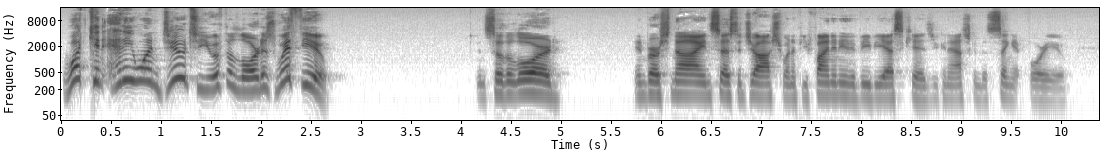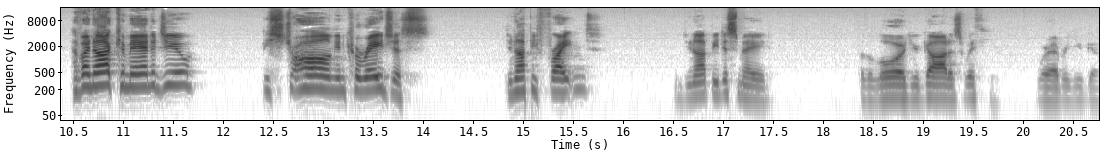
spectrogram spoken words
What can anyone do to you if the Lord is with you? And so the Lord, in verse 9, says to Joshua, and if you find any of the VBS kids, you can ask them to sing it for you. Have I not commanded you? Be strong and courageous. Do not be frightened, and do not be dismayed, for the Lord your God is with you wherever you go.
